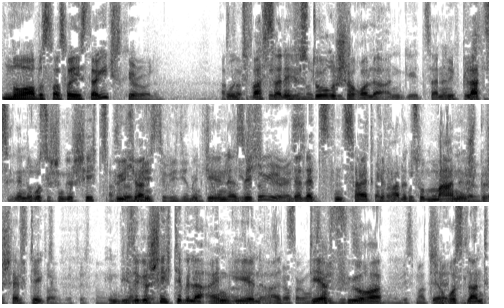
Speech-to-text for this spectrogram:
Но об своей исторической роли und was seine historische Rolle angeht, seinen Platz in den russischen Geschichtsbüchern, mit denen er sich in der letzten Zeit geradezu manisch beschäftigt, in diese Geschichte will er eingehen als der Führer, der Russland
